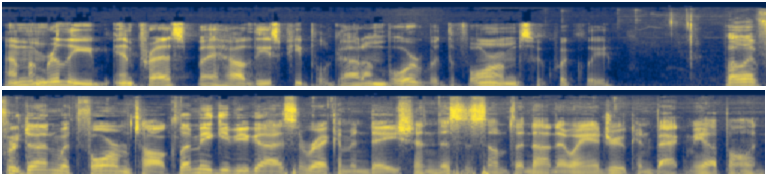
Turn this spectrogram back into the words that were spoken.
I'm, I'm really impressed by how these people got on board with the forum so quickly. Well, if we're done with forum talk, let me give you guys a recommendation. This is something I know Andrew can back me up on.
